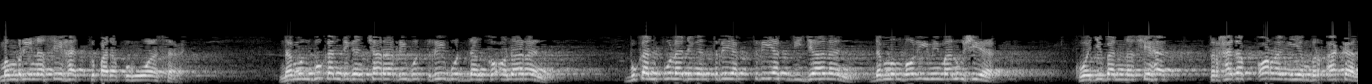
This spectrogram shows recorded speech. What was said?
memberi nasihat kepada penguasa. Namun bukan dengan cara ribut-ribut dan keonaran. Bukan pula dengan teriak-teriak di jalan dan membolimi manusia. Kewajiban nasihat terhadap orang yang berakal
